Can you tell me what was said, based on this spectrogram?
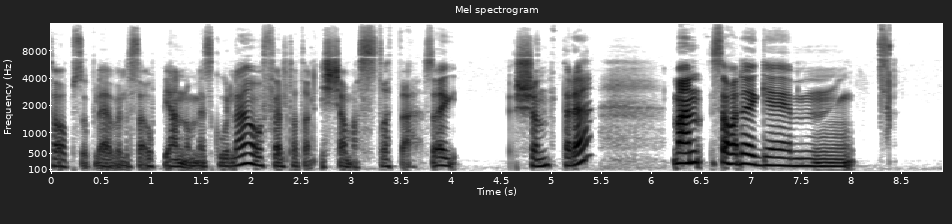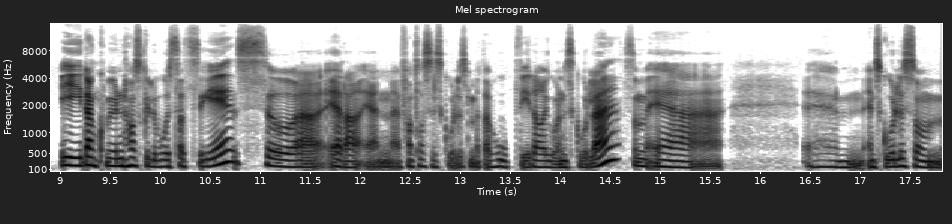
tapsopplevelser opp igjennom med skole og følt at han ikke har mestret det. Så jeg skjønte det. Men så hadde jeg eh, I den kommunen han skulle bosette seg i, så er det en fantastisk skole som heter Hop videregående skole. Som er um, en skole som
